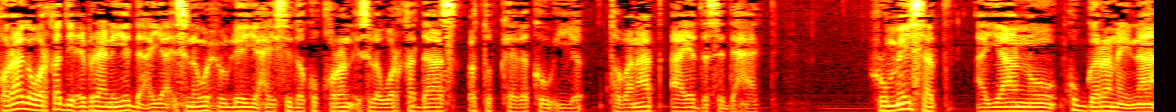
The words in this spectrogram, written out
Qoraaga warqaddii cibraaniyadda ayaa isna wuxuu leeyahay sida ku qoran isla warqaddaas cutubkeeda kow iyo tobanaad aayadda saddexaad. Rumaysad ayaannu ku garanaynaa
